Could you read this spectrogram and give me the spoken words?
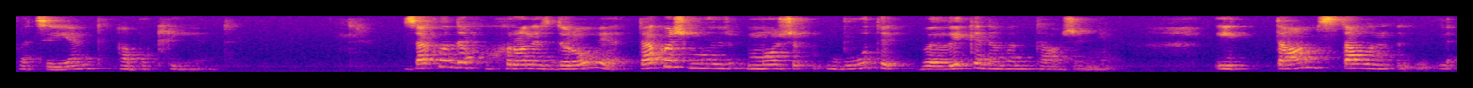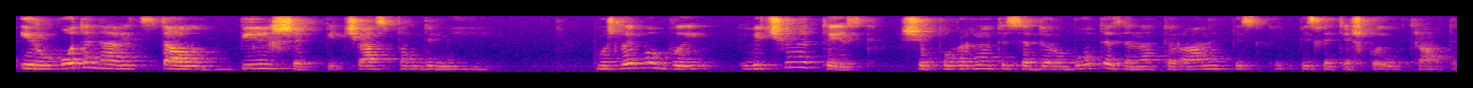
пацієнт або клієнт. В закладах охорони здоров'я також може бути велике навантаження. І там стало, і роботи навіть стало більше під час пандемії. Можливо, ви відчули тиск, щоб повернутися до роботи занадто рано після, після тяжкої втрати.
